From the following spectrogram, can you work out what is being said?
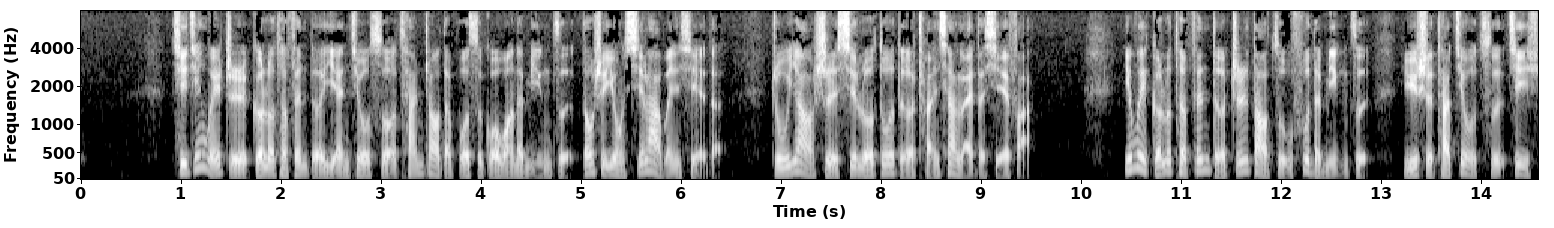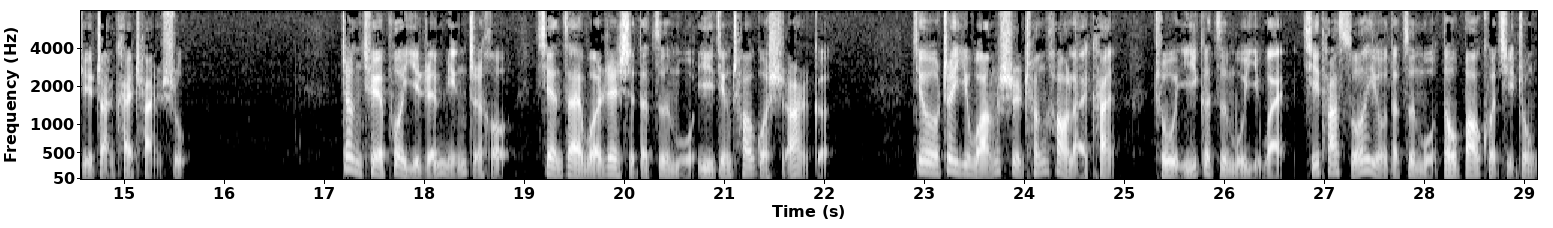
迄今为止，格罗特芬德研究所参照的波斯国王的名字都是用希腊文写的，主要是希罗多德传下来的写法。因为格罗特芬德知道祖父的名字，于是他就此继续展开阐述。正确破译人名之后，现在我认识的字母已经超过十二个。就这一王室称号来看，除一个字母以外，其他所有的字母都包括其中。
